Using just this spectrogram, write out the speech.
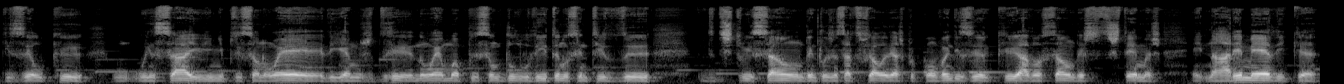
dizê-lo que o, ensaio e a minha posição não é, digamos, de, não é uma posição deludita no sentido de, de destruição da inteligência artificial, aliás, porque convém dizer que a adoção destes sistemas na área médica,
